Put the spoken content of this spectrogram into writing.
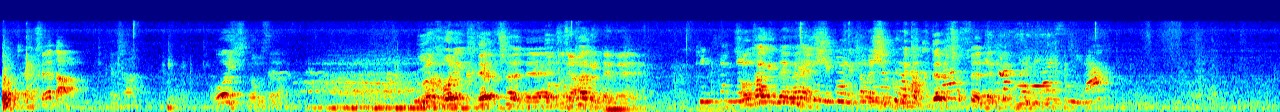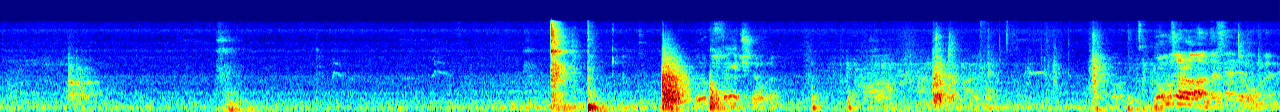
좀 세다. 괜찮아. 오이씨 너무 세다. 이거 거리 그대로 쳐야 돼. 너무 정타기. 때문에. 정타기 때문에 19m면 19m 그대로 쳤어야 돼. 하겠습니다. 왜 이렇게 세게 치냐 오늘? 아, 아니네. 너무 잘 나가는데 샌드 보면.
